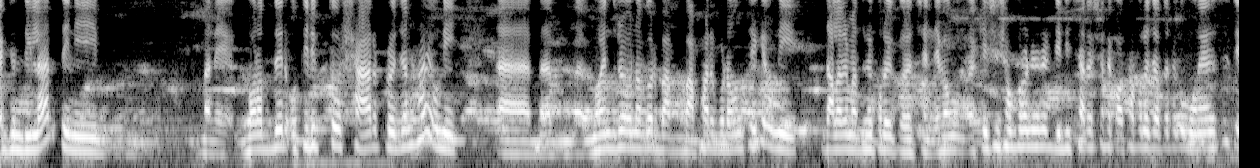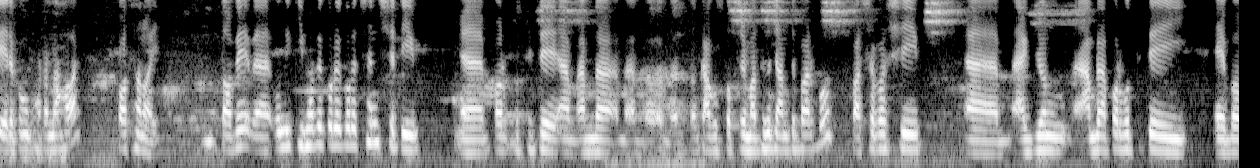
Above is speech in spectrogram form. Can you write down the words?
একজন ডিলার তিনি মানে বরাদ্দের অতিরিক্ত সার প্রয়োজন হয়, উনি মহেন্দ্রনগর বাফার গোডাউন থেকে উনি দালালের মাধ্যমে ক্রয় করেছেন এবং কৃষি সম্প্রসারণের ডিডি স্যারের সাথে কথা বলে যতটুকু মনে হয়েছে যে এরকম ঘটনা হওয়ার কথা নয়। তবে উনি কীভাবে করে করেছেন সেটি পরবর্তীতে আমরা কাগজপত্রের মাধ্যমে জানতে পারব। পাশাপাশি একজন, আমরা পরবর্তীতে এই এবং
